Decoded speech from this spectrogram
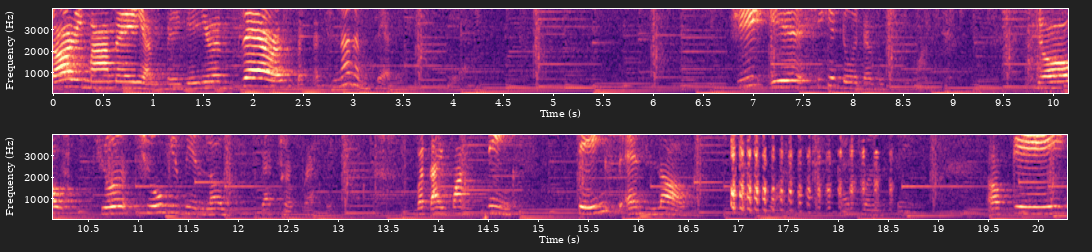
Sorry, mommy, I'm making you embarrassed, but that's not embarrassing. She is. She can do whatever she wants. So she'll she'll give me love. That's her present. But I want things, things and love. That's one. Thing. Okay,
